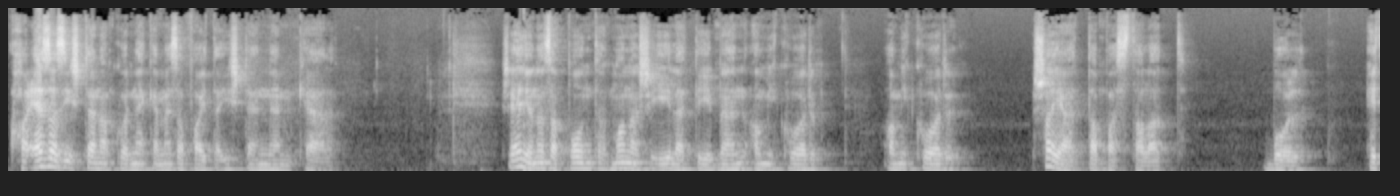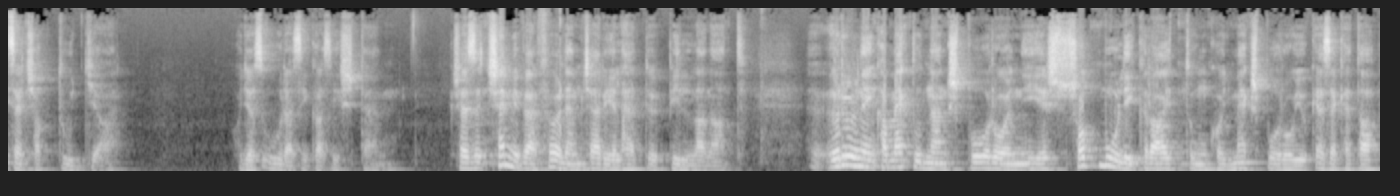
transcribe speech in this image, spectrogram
ha ez az Isten, akkor nekem ez a fajta Isten nem kell. És eljön az a pont a Manasi életében, amikor, amikor saját tapasztalatból egyszer csak tudja, hogy az Úr az igaz Isten. És ez egy semmivel föl nem cserélhető pillanat. Örülnénk, ha meg tudnánk spórolni, és sok múlik rajtunk, hogy megspóroljuk ezeket a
